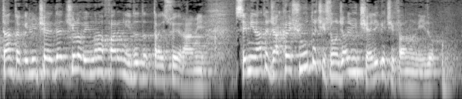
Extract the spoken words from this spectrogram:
tanto che gli uccelli del cielo vengono a fare nido tra i suoi rami. Seminato è già cresciuto, ci sono già gli uccelli che ci fanno nido.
